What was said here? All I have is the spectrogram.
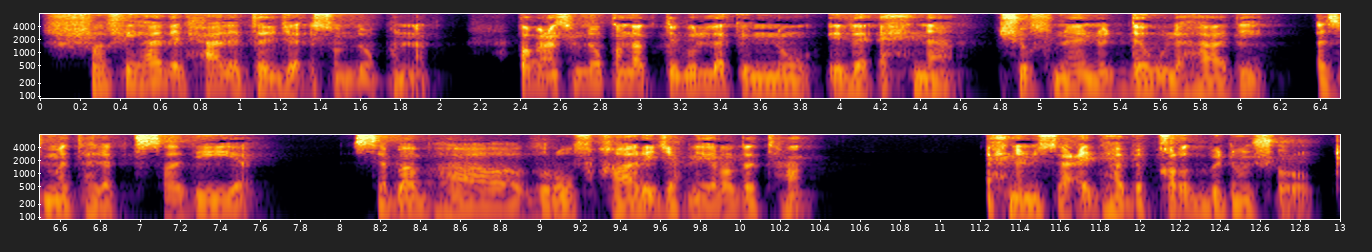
ففي هذه الحالة تلجأ لصندوق النقد. طبعا صندوق النقد يقول لك إنه إذا إحنا شفنا إنه الدولة هذه أزمتها الاقتصادية سببها ظروف خارجة عن إرادتها إحنا نساعدها بقرض بدون شروط.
